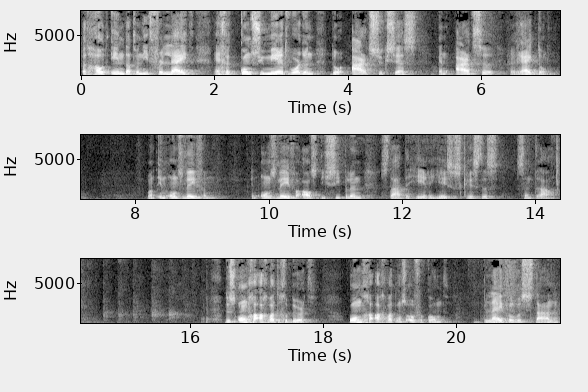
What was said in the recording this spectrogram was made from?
Het houdt in dat we niet verleid en geconsumeerd worden door aards succes en aardse rijkdom. Want in ons leven, in ons leven als discipelen, staat de Heere Jezus Christus centraal. Dus ongeacht wat er gebeurt, ongeacht wat ons overkomt, blijven we staan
